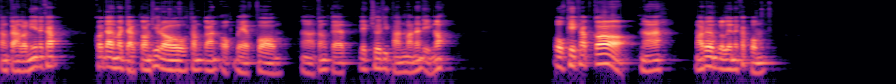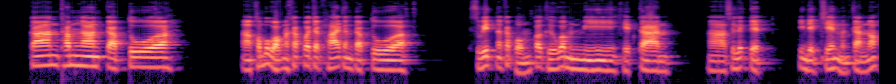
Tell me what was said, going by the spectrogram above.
ต่างๆ เหล่านี้นะครับ ก็ได้มาจากตอนที่เราทำการออกแบบฟอร์มอ่าตั้งแต่เลคเชอร์ที่ผ่านมานั่นเองเนาะ โอเคครับก็นะมาเริ่มกันเลยนะครับผม การทำงานกับตัวคอมโบบอกนะครับก็จะคล้ายกันกับตัวสวิตนะครับผมก็คือว่ามันมีเหตุการณ์ selected index change เหมือนกันเนาะ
